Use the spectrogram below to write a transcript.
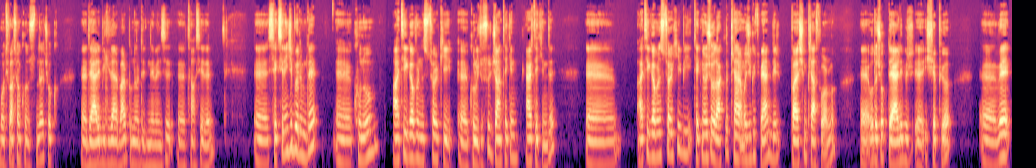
motivasyon konusunda çok e, değerli bilgiler var. Bunları da dinlemenizi e, tavsiye ederim. E, 80. bölümde e, konuğum IT Governance Turkey e, kurucusu Cantekin Ertekin'di. E, IT Governance Turkey bir teknoloji odaklı, kar amacı gütmeyen bir paylaşım platformu. E, o da çok değerli bir e, iş yapıyor. E, ve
